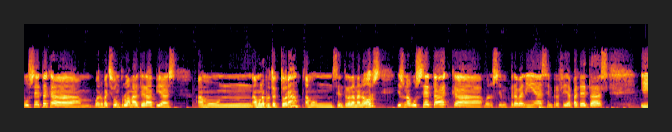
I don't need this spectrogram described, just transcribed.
gosseta que bueno, vaig fer un programa de teràpies amb, un, amb una protectora, amb un centre de menors, i és una gosseta que bueno, sempre venia, sempre feia patetes, i,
